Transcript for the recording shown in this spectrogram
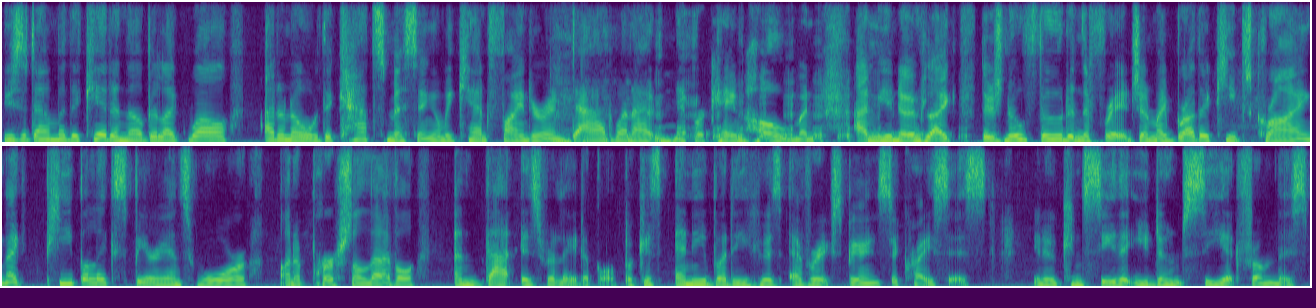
you sit down with a kid and they'll be like well i don't know the cat's missing and we can't find her and dad went out and never came home and and you know like there's no food in the fridge and my brother keeps crying. Like people experience war on a personal level and that is relatable because anybody who has ever experienced a crisis you know can see that you don't see it from this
